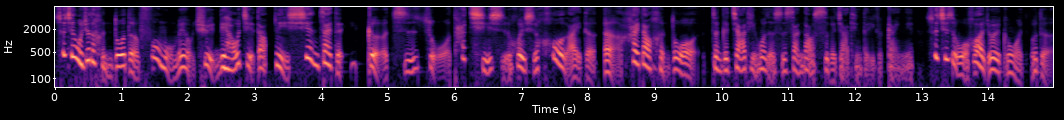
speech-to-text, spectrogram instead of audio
所以其实我觉得很多的父母没有去了解到你现在的一个执着，他其实会是后来的呃害到很多整个家庭或者是三到四个家庭的一个概念。所以其实我后来就会跟我我的。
